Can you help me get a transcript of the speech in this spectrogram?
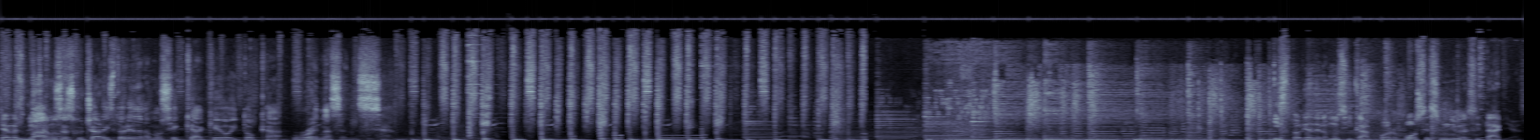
¿Ya Vamos a escuchar la historia de la música que hoy toca Renaissance. Historia de la música por voces universitarias.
